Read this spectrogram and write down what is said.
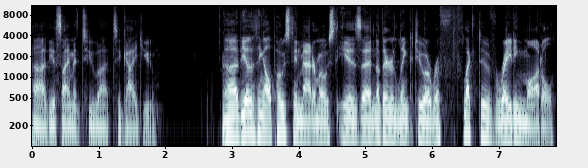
uh, the assignment to, uh, to guide you. Uh, the other thing I'll post in Mattermost is another link to a reflective writing model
